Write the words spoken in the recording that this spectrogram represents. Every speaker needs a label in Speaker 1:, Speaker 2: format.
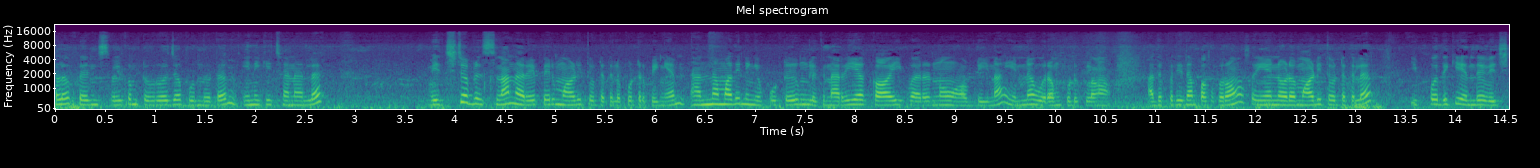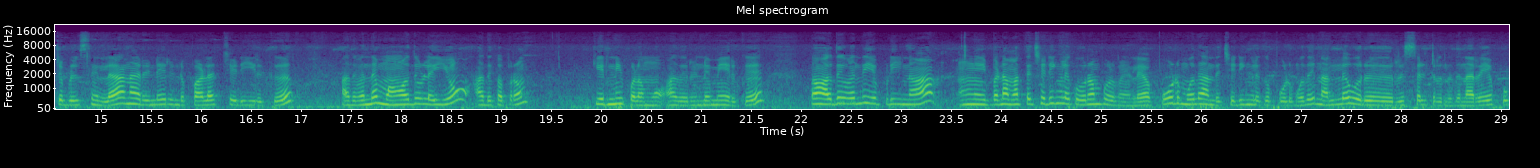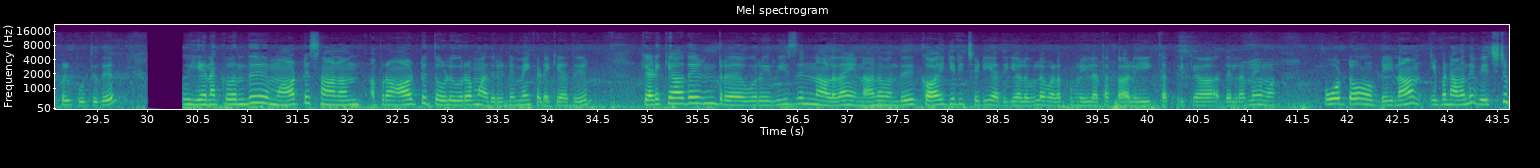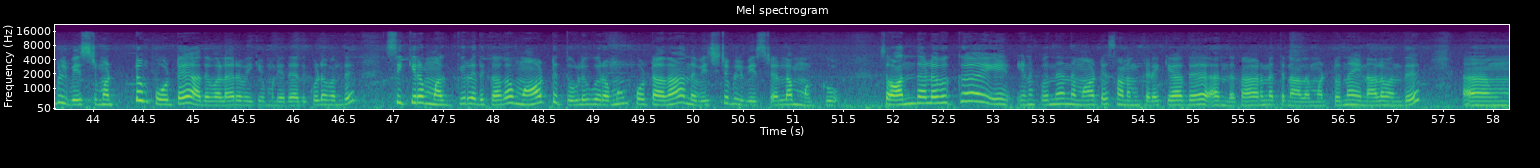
Speaker 1: Hello friends welcome to Roja Poonthottam இன்னைக்கு சேனலில் வெஜிடபிள்ஸ்லாம் நிறைய பேர் மாடி தோட்டத்தில் போட்டிருப்பீங்க. அந்த மாதிரி நீங்கள் போட்டு உங்களுக்கு நிறைய காய் வரணும் அப்படின்னா என்ன உரம் கொடுக்கலாம்? அதை பற்றி தான் பார்க்க போகிறோம் ஸோ என்னோடய மாடி தோட்டத்தில் இப்போதைக்கு எந்த வெஜிடபிள்ஸும் இல்லை. ஆனால் ரெண்டே ரெண்டு பழச்செடி இருக்குது அது வந்து மாதுளையும் அதுக்கப்புறம் கிர்னி பழமும் அது ரெண்டுமே இருக்குது அது வந்து எப்படின்னா இப்போ நான் மற்ற செடிங்களுக்கு உரம் போடுவேன் இல்லையா? போடும்போது அந்த செடிங்களுக்கு போடும்போது நல்ல ஒரு ரிசல்ட் இருந்தது. நிறைய பூக்கள் பூத்துது. எனக்கு வந்து மாட்டு சாணம் அப்புறம் ஆட்டு தொழு உரம் அது ரெண்டுமே கிடைக்காது. கிடைக்காதுன்ற ஒரு ரீசன்னால தான் என்னால் வந்து காய்கறி செடி அதிக அளவில் வளர்க்க முடியல. தக்காளி கத்திரிக்காய் அதெல்லாமே போட்டோம் அப்படின்னா இப்போ நான் வந்து வெஜிடபிள் வேஸ்ட் மட்டும் போட்டு அதை வளர வைக்க முடியாது. அது கூட வந்து சீக்கிரம் மக்குறதுக்காக மாட்டு தொழு உரமும் போட்டால் தான் அந்த வெஜிடபிள் வேஸ்ட் எல்லாம் மக்கும். ஸோ அந்த அளவுக்கு எ- எனக்கு வந்து அந்த மாட்டு சாணம் கிடைக்காத அந்த காரணத்தினால மட்டும்தான் என்னால் வந்து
